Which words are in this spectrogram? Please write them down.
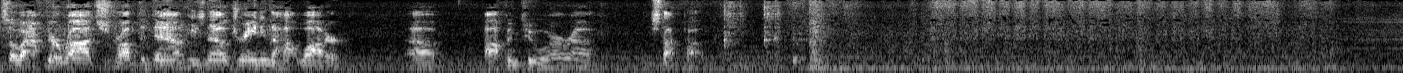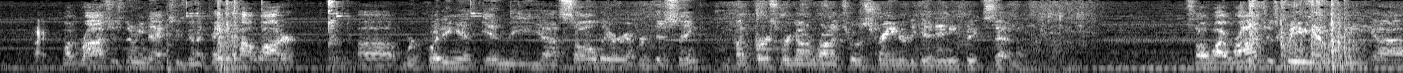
So after Rod scrubbed it down, he's now draining the hot water um, off into our uh, stockpile. What Raj is doing next, he's going to take the hot water. Uh, we're putting it in the uh, salt area of our dish sink, but first we're going to run it through a strainer to get any big sediment. So while Raj is cleaning out the, uh,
